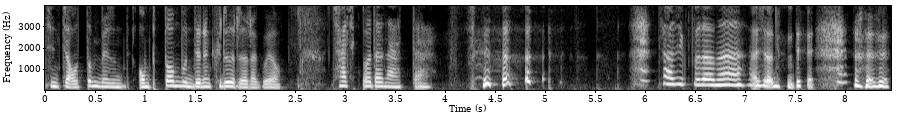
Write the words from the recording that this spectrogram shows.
진짜 어떤 분 어떤 분들은 그러더라고요. 자식보다 낫다. 자식보다 나 하셨는데.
